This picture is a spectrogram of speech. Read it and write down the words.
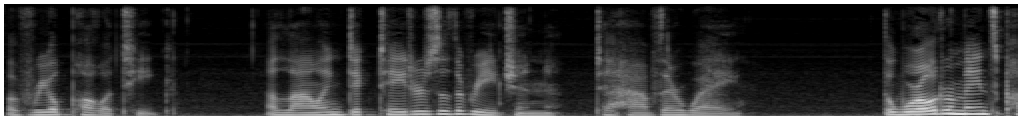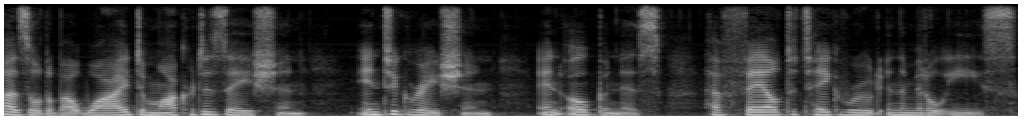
of realpolitik, allowing dictators of the region to have their way. The world remains puzzled about why democratization, integration, and openness have failed to take root in the Middle East.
